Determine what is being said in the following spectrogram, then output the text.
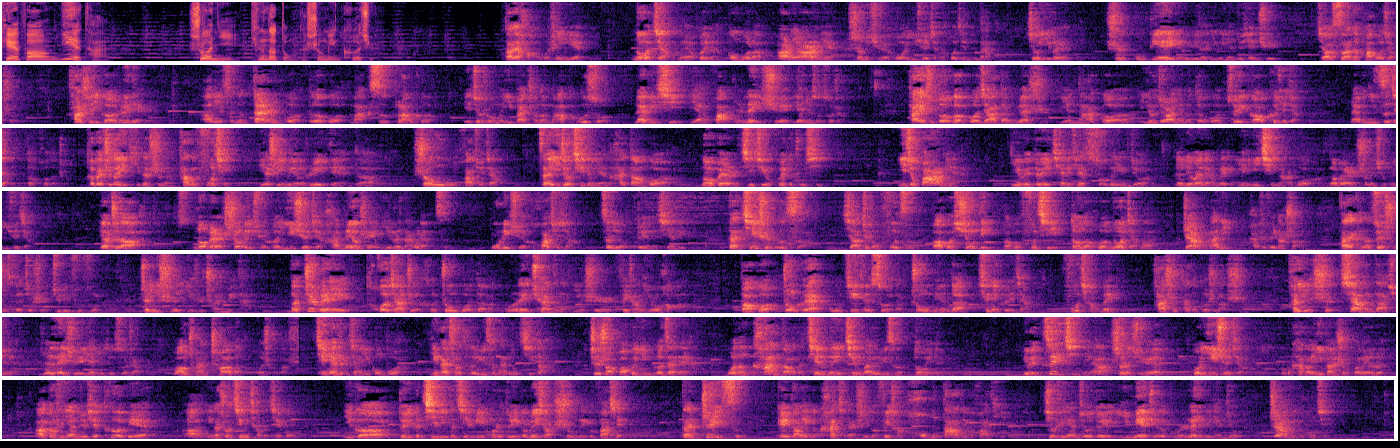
天方夜谭，说你听得懂的生命科学。大家好，我是尹烨。诺奖委员会呢公布了2022年生理学或医学奖的获奖名单，就一个人是古 DNA 领域的一个研究先驱，叫斯万特帕伯教授。他是一个瑞典人，啊，也曾经担任过德国马克思普朗克，也就是我们一般称的马普所莱比锡演化人类学研究所所长。他也是多个国家的院士，也拿过1992年的德国最高科学奖莱布尼兹奖的获得者。特别值得一提的是呢，他的父亲也是一名瑞典的生物化学家，在1979年呢还当过诺贝尔基金会的主席。1982年，因为对前列腺素的研究啊，跟另外两位也一起拿过诺贝尔生理学和医学奖。要知道啊，诺贝尔生理学和医学奖还没有谁一个人拿过两次，物理学和化学奖则有对应的先例。但即使如此啊，像这种父子、包括兄弟、包括夫妻都能获诺奖的这样的案例还是非常少的。大家可能最熟悉的就是居里夫妇了，这一时也是传为美谈。那这位获奖者和中国的国内圈子呢也是非常的友好啊，包括中科院古脊椎所的著名的青年科学家傅巧妹，她是他的博士导师，他也是厦门大学人类学研究所所长王传超的博士导师。今年这个奖一公布啊，应该说它的预测难度极大，至少包括尹哥在内啊，我能看到的境内境外的预测都没对。因为这几年啊，生理学或医学奖，我们看到一般是还原论啊，都是研究一些特别啊，应该说精巧的结构，一个对一个机理的解密或者对一个微小事物的一个发现。但这一次给到一个看起来是一个非常宏大的一个话题，就是研究对已灭绝的古人类的研究这样的一个贡献，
